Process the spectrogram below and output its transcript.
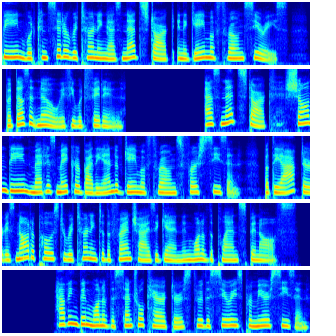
Bean would consider returning as Ned Stark in a Game of Thrones series, but doesn't know if he would fit in. As Ned Stark, Sean Bean met his maker by the end of Game of Thrones' first season, but the actor is not opposed to returning to the franchise again in one of the planned spin offs. Having been one of the central characters through the series' premiere season,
